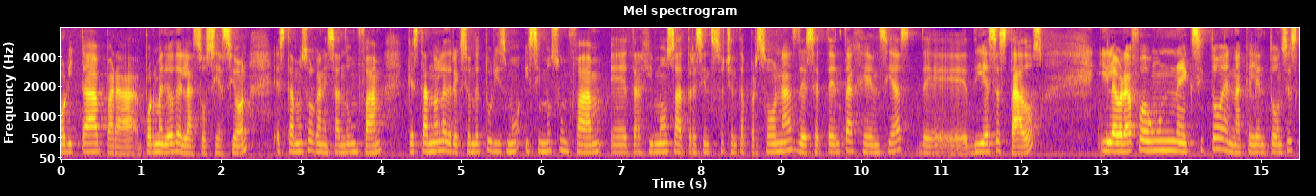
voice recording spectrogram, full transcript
ahorita para por medio de la asociación estamos organizando un FAM que estando en la dirección de turismo hicimos un FAM eh, trajimos a 380 personas de 70 agencias de 10 estados. Y la verdad fue un éxito en aquel entonces.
